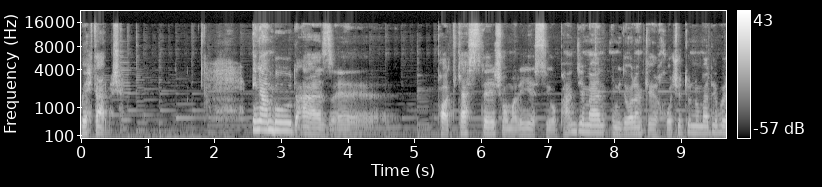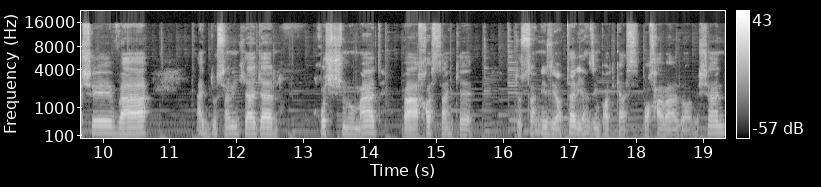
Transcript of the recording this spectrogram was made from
بهتر بشن. اینم بود از پادکست شماره 35 من. امیدوارم که خوشتون اومده باشه و اگه دوستانی که اگر خوششون اومد و خواستن که دوستانی زیادتری از این پادکست با خبردار بشن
